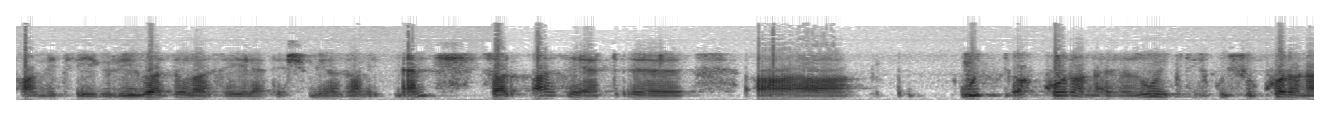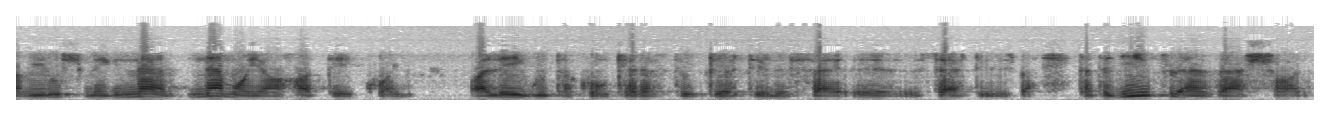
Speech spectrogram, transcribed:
amit végül igazol az élet, és mi az, amit nem. Szóval azért a, a korona, ez az új típusú koronavírus még nem, nem olyan hatékony a légutakon keresztül történő fertőzésben. Tehát egy influenzással,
